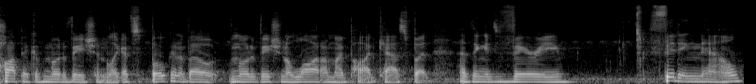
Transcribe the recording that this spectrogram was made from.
topic of motivation. Like I've spoken about motivation a lot on my podcast, but I think it's very fitting now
